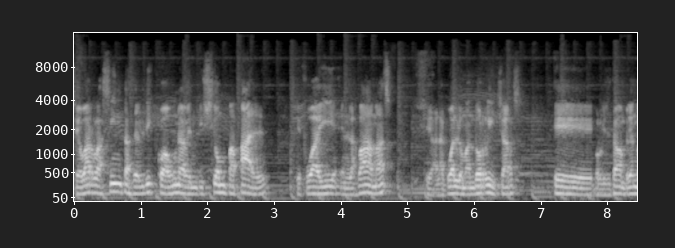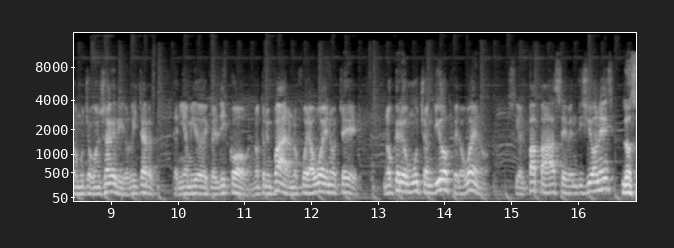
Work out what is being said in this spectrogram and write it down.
llevar las cintas del disco a una bendición papal, que fue ahí en las Bahamas, a la cual lo mandó Richards, eh, porque se estaban peleando mucho con Jagger y Richards tenía miedo de que el disco no triunfara, no fuera bueno, che, no creo mucho en Dios, pero bueno, si el Papa hace bendiciones, los,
